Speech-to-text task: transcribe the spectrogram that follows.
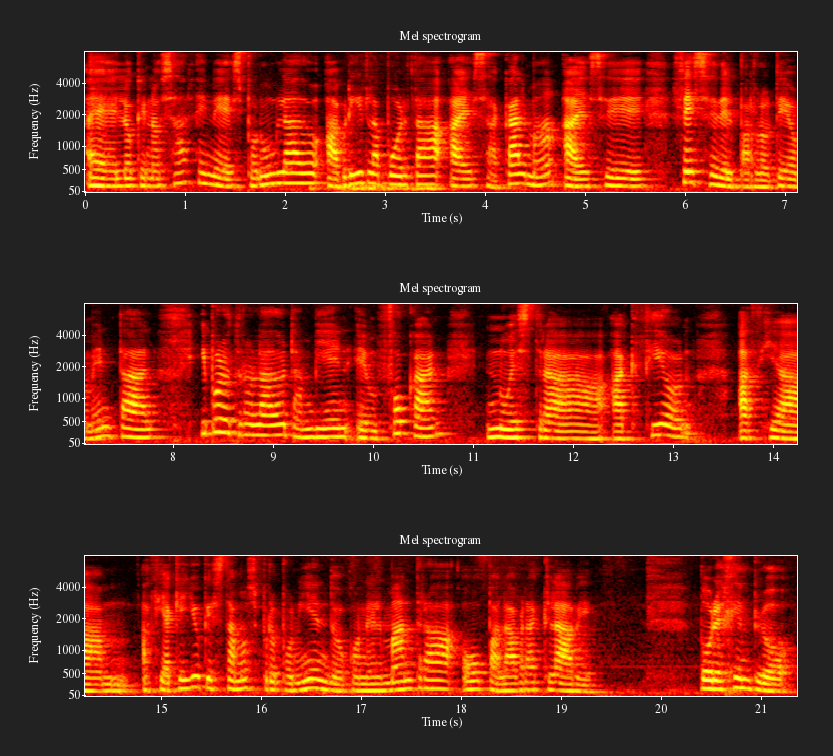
eh, lo que nos hacen es, por un lado, abrir la puerta a esa calma, a ese cese del parloteo mental y por otro lado también enfocan nuestra acción hacia, hacia aquello que estamos proponiendo con el mantra o palabra clave. Por ejemplo,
